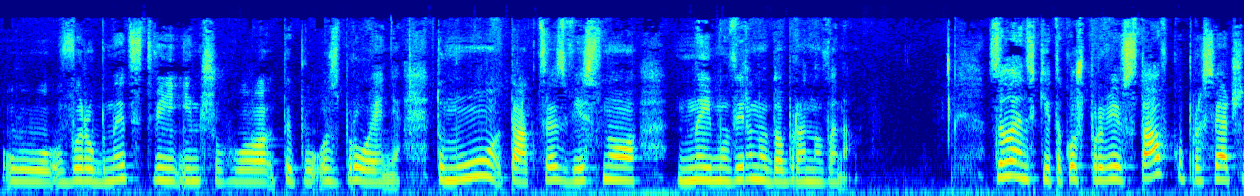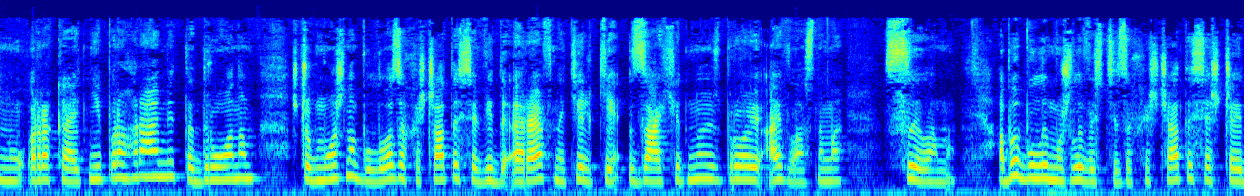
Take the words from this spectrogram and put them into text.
у виробництві іншого типу озброєння. Тому так, це звісно неймовірно добра новина. Зеленський також провів ставку, присвячену ракетній програмі та дронам, щоб можна було захищатися від РФ не тільки західною зброєю, а й власними силами, аби були можливості захищатися ще й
